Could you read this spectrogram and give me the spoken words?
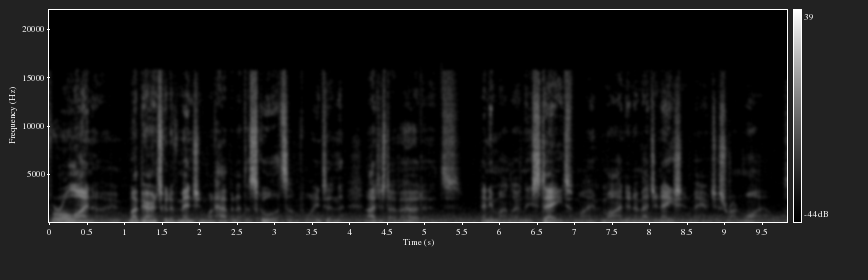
For all I know, my parents could have mentioned what happened at the school at some point and I just overheard it. And in my lonely state, my mind and imagination may have just run wild.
